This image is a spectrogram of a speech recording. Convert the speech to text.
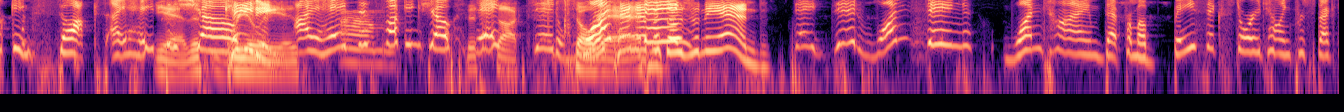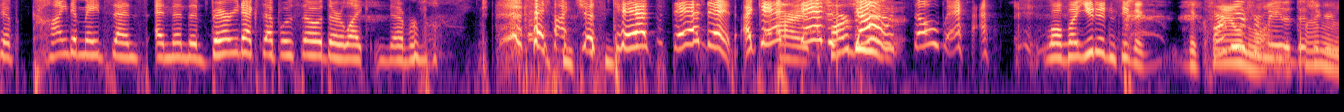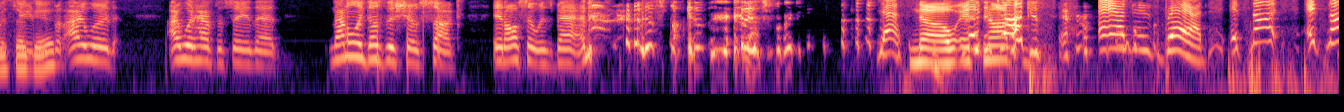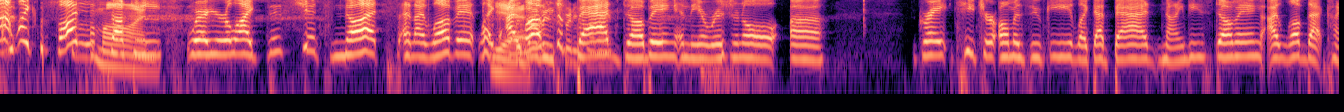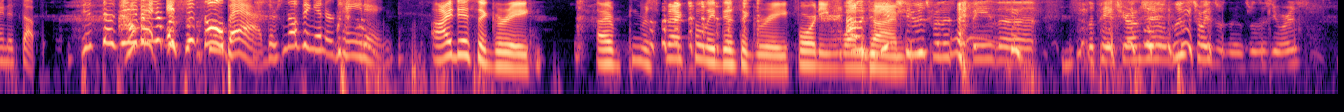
fucking sucks. I hate Yeah, this this show. really is. I hate this Um, fucking show. This they sucked did so one bad. Ten episodes in the end. They did one thing one time that, from a basic storytelling perspective, kind of made sense, and then the very next episode, they're like, "Never mind." and I just can't stand it. I can't All right, stand far this be show. it- It's so bad. Well, but you didn't see the the Far clown be it for one. me to clown disagree with so Katie, good. but I would, I would have to say that not only does this show suck, it also is bad. it is fucking. It is fucking. Yes. No, it's It not. sucks. fucking terrible. and is bad. It's not. It's not like fun Come sucky where you're like this shit's nuts and I love it. Like Yeah. I love the bad funny. dubbing in the original uh great teacher Onizuka, like that bad '90s dubbing. I love that kind of stuff. This doesn't How even. It's episodes- just all bad. There's nothing entertaining. I disagree. I respectfully disagree. Forty-one Alex, did times. you choose for this to be the the Patreon show? Whose choice was this? Was this yours?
